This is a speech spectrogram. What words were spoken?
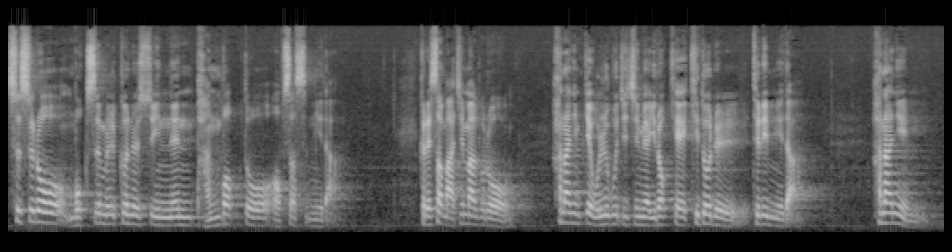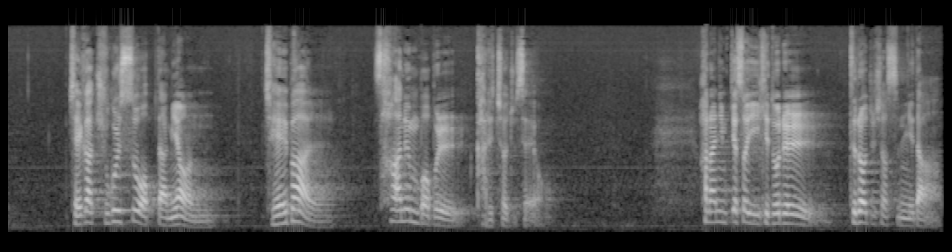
스스로 목숨을 끊을 수 있는 방법도 없었습니다. 그래서 마지막으로 하나님께 울부짖으며 이렇게 기도를 드립니다. 하나님, 제가 죽을 수 없다면 제발 사는 법을 가르쳐 주세요. 하나님께서 이 기도를 들어주셨습니다.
